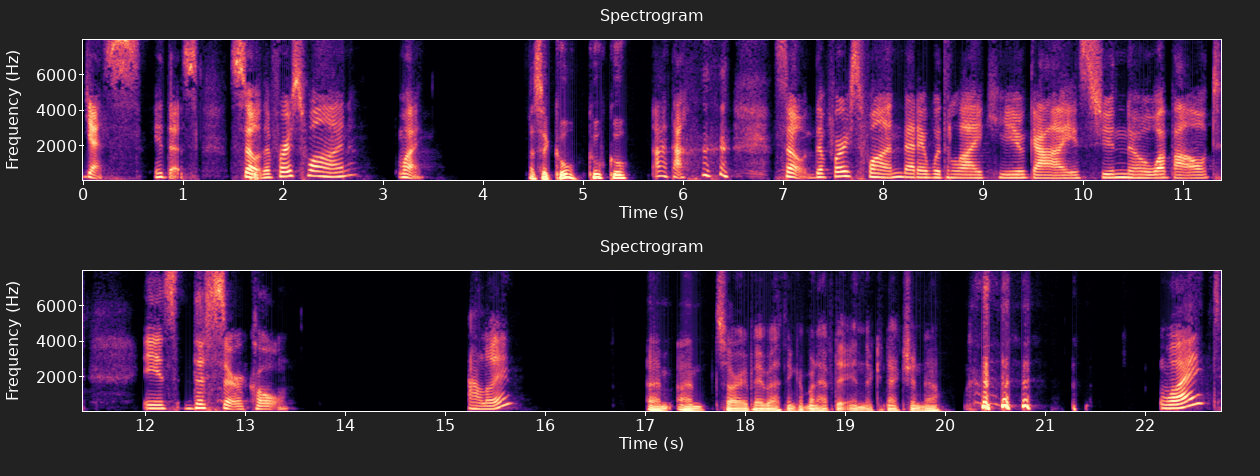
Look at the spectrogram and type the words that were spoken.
Yes, it does. So Cool. the first one, what? I said, cool, cool, cool. Ah, tá. so the first one that I would like you guys to know about is the circle. Alô? I'm I'm sorry, babe. I think I'm gonna have to end the connection now. What?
